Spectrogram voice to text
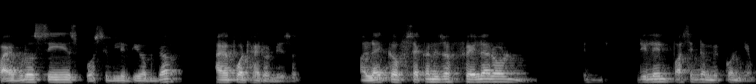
fibrosis, possibility of the hypothyroidism. Uh, like a second is a failure or delay in passing the meconium.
